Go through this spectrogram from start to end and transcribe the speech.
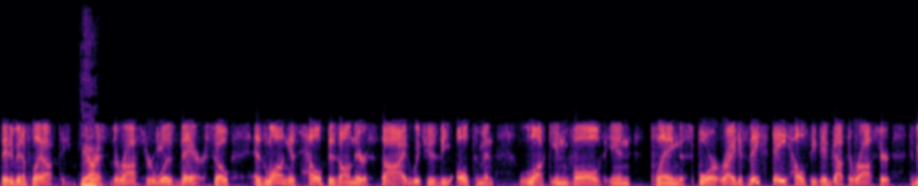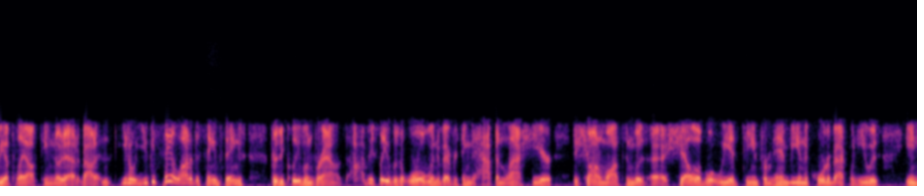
they'd have been a playoff team. Yeah. The rest of the roster was there. So as long as health is on their side, which is the ultimate luck involved in playing the sport, right? If they stay healthy, they've got the roster to be a playoff team, no doubt about it. And you know, you could say a lot of the same things for the Cleveland Browns. Obviously, it was a whirlwind of everything that happened last year. Deshaun Watson was a shell of what we had seen from him being the quarterback when he was in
